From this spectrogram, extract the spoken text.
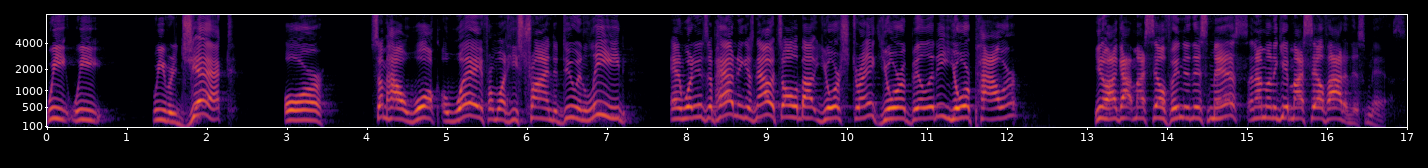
we, we, we reject or somehow walk away from what he's trying to do and lead and what ends up happening is now it's all about your strength, your ability, your power. You know, I got myself into this mess and I'm going to get myself out of this mess.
